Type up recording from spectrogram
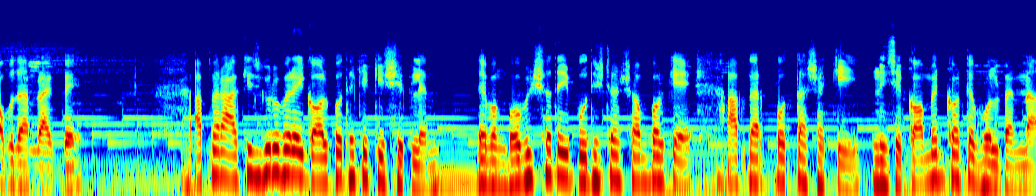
অবদান রাখবে। আপনারা আকিজ গ্রুপের এই গল্প থেকে কি শিখলেন? এবং ভবিষ্যতে এই প্রতিষ্ঠান সম্পর্কে আপনার প্রত্যাশা কি? নিচে কমেন্ট করতে ভুলবেন না।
